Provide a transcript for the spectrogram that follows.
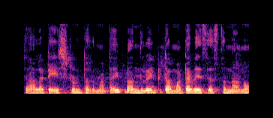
చాలా టేస్ట్ ఉంటుంది అనమాట ఇప్పుడు అందులో ఇంక టమాటా వేసేస్తున్నాను.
